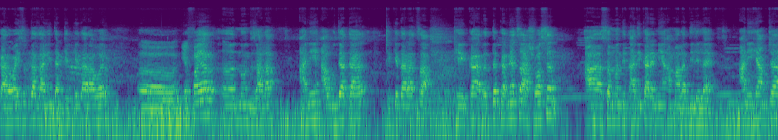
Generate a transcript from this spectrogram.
कारवाई सुद्धा झाली. त्या ठेकेदारावर एफ आय आर नोंद झाला आणि आ उद्या त्या ठेकेदाराचा ठेका रद्द करण्याचं आश्वासन आ, संबंधित अधिकाऱ्यांनी आम्हाला दिलेलं आहे. आणि हे आमच्या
